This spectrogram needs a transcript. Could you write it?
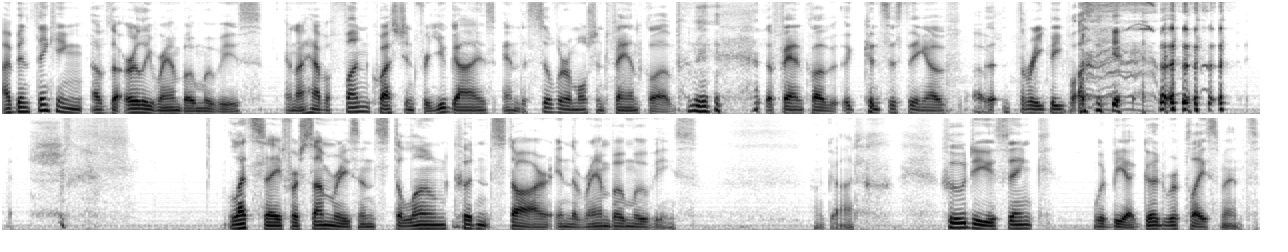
I've been thinking of the early Rambo movies, and I have a fun question for you guys and the Silver Emulsion fan club. the fan club consisting of uh, three people. Let's say for some reason Stallone couldn't star in the Rambo movies. Oh, God. Who do you think would be a good replacement?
